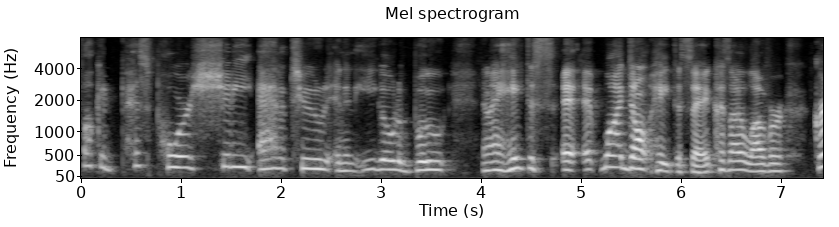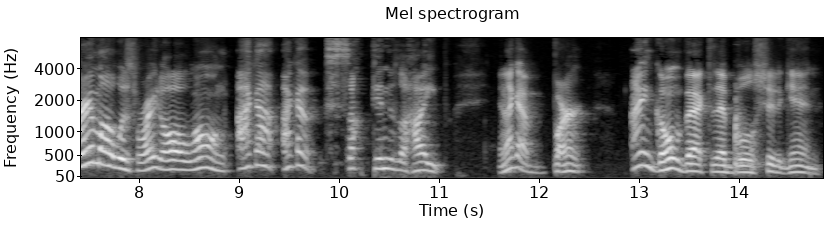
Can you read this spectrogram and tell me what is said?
fucking piss poor, shitty attitude and an ego to boot. And I hate to, s- eh, eh, well, I don't hate to say it because I love her. Grandma was right all along. I got, I got sucked into the hype, and I got burnt. I ain't going back to that bullshit again.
